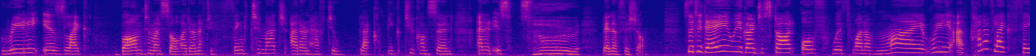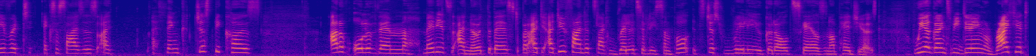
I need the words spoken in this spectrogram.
really is like balm to my soul. I don't have to think too much. I don't have to like be too concerned and it is so beneficial. So today we are going to start off with one of my really uh, kind of like favorite exercises. I I think just because out of all of them, maybe it's I know it the best, but I do, I do find it's like relatively simple. It's just really good old scales and arpeggios. We are going to be doing Reichert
